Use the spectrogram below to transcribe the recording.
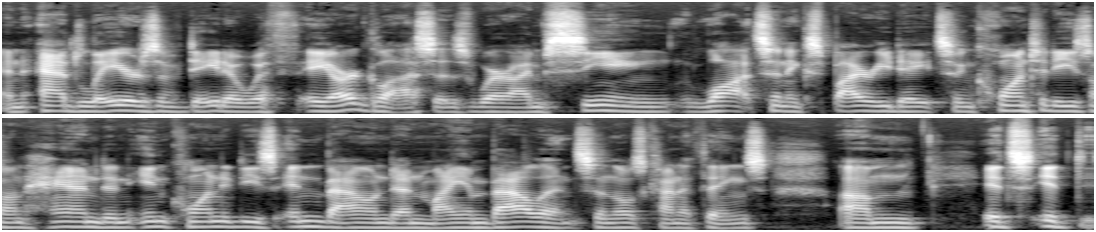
and add layers of data with AR glasses where I'm seeing lots and expiry dates and quantities on hand and in quantities inbound and my imbalance and those kind of things. Um, it's it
